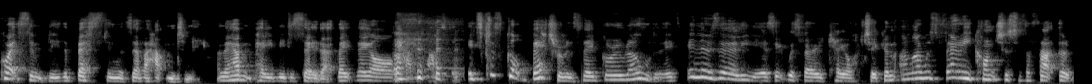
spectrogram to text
quite simply the best thing that's ever happened to me. And they haven't paid me to say that. They, they are fantastic. it's just got better as they've grown older. In those early years, it was very chaotic. And, and I was very conscious of the fact that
